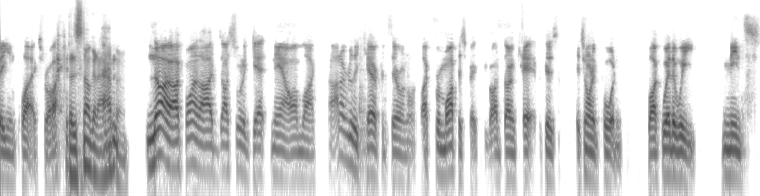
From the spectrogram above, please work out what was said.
be in place, right? But it's not going to happen. No, I find I, I sort of get now. I'm like, I don't really care if it's there or not. Like from my perspective, I don't care because it's not important. Like whether we mince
